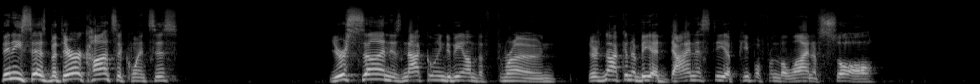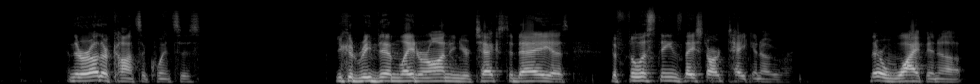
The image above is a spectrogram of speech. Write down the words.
Then he says, But there are consequences. Your son is not going to be on the throne. There's not going to be a dynasty of people from the line of Saul. And there are other consequences. You could read them later on in your text today as the Philistines, they start taking over. They're wiping up,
